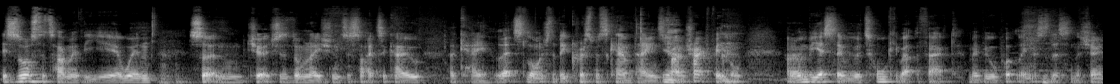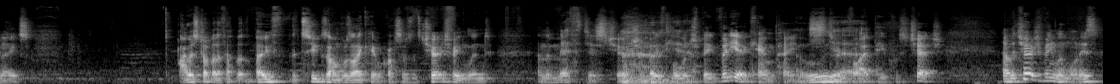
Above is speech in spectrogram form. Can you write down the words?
this is also the time of the year when certain churches and denominations decide to go, okay, let's launch the big Christmas campaign to try and attract people. And I remember yesterday we were talking about the fact, maybe we'll put links to this in the show notes. I was struck by the fact that both the two examples I came across was the Church of England and the Methodist Church, and both Yeah. launched big video campaigns Oh, to yeah. invite people to church. Now, the Church of England one is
